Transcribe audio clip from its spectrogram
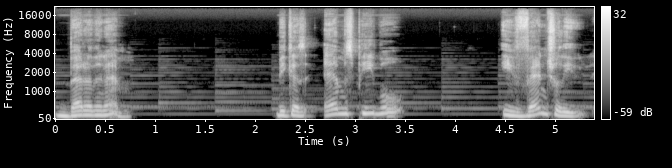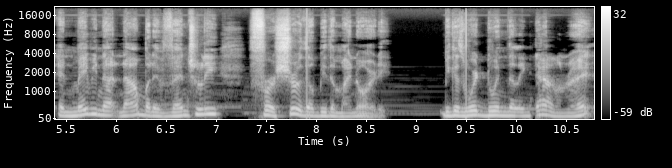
better than M. Because M's people eventually, and maybe not now, but eventually, for sure they'll be the minority. Because we're dwindling down, right?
